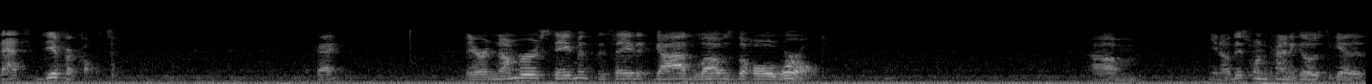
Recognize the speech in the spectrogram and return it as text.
That's difficult. Okay? There are a number of statements that say that God loves the whole world. Um, you know, this one kind of goes together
